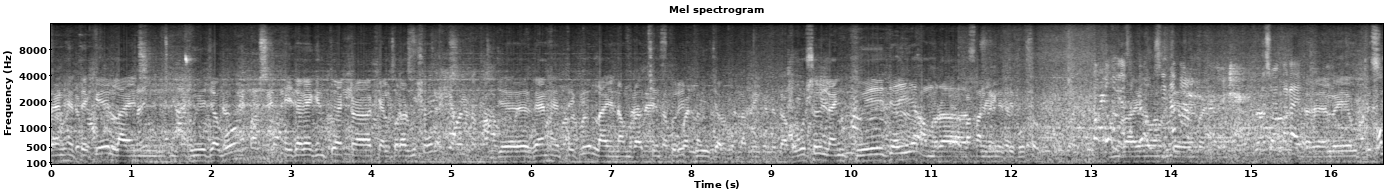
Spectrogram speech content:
রেনহে থেকে লাইন ধুয়ে যাব। এই জায়গায় কিন্তু একটা খেয়াল করার বিষয় যে রেনহে থেকে লাইন আমরা চেঞ্জ করে ধুয়ে যাব। অবশ্যই লাইন ধুয়ে যাই আমরা সানিয়ালিতে পৌঁছাবো। আমরা রেলওয়ে উঠতেছি।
